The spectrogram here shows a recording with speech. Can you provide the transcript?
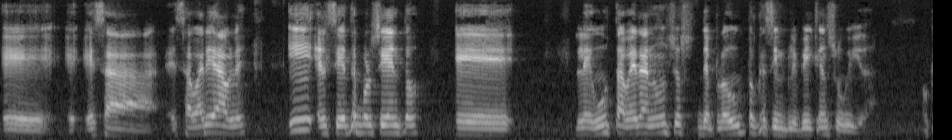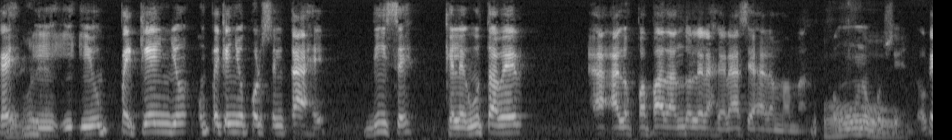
eh, e-, esa, esa variable y el 7% eh, le gusta ver anuncios de productos que simplifiquen su vida. ¿ok? Y, un, pequeño, un pequeño porcentaje dice que le gusta ver a, los papás dándole las gracias a la mamá, un 1%. ¿ok?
